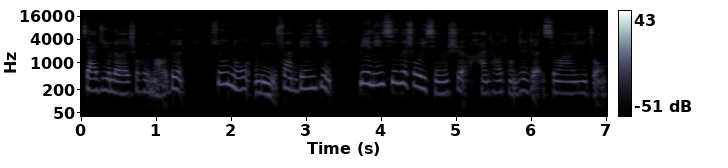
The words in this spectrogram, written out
加剧了社会矛盾，匈奴屡犯边境。面临新的社会形势，汉朝统治者希望一种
